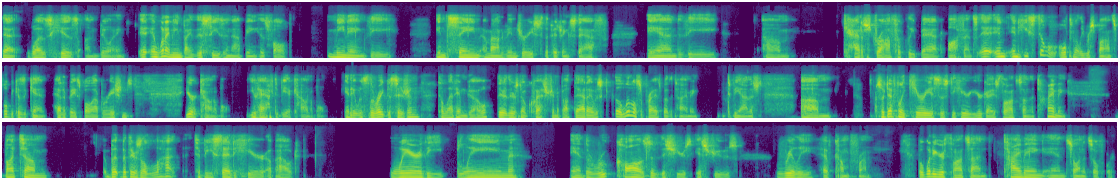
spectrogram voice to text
that was his undoing. And, and what I mean by this season not being his fault, meaning the insane amount of injuries to the pitching staff and the um, catastrophically bad offense. And, and he's still ultimately responsible because, again, head of baseball operations, you're accountable. You have to be accountable. And it was the right decision to let him go. There, there's no question about that. I was a little surprised by the timing, to be honest. Um, so definitely curious as to hear your guys' thoughts on the timing. But um, but but there's a lot to be said here about where the blame and the root cause of this year's issues really have come from. But what are your thoughts on timing and so on and so forth?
